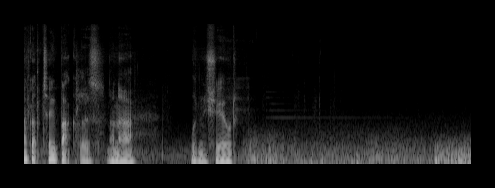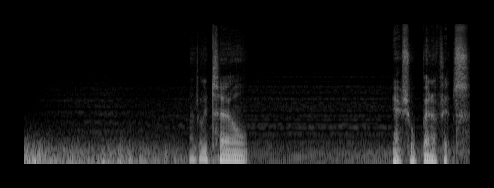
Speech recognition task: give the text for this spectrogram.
I got two bucklers? No, no. Wooden shield. How do we tell the actual benefits?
